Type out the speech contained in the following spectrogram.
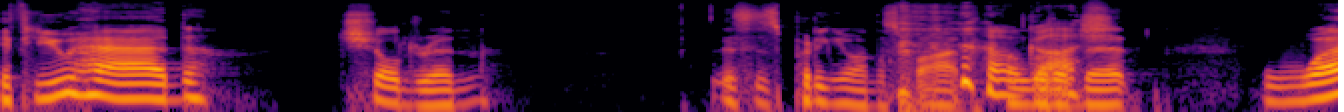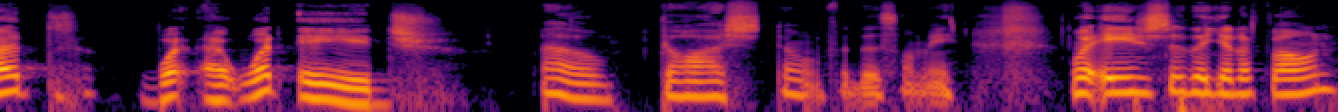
If you had children, this is putting you on the spot Oh, a little bit. What? What? At what age? Oh gosh, don't put this on me. What age did they get a phone?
